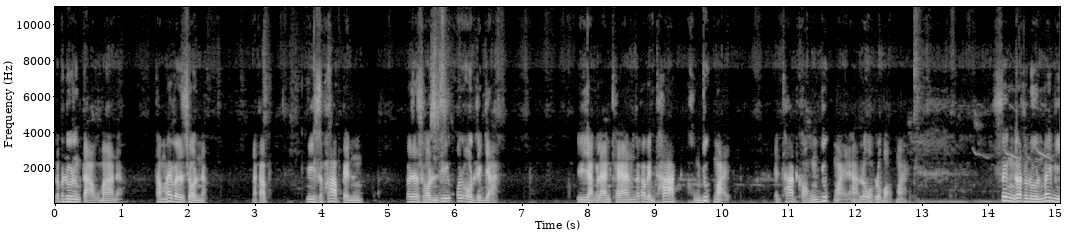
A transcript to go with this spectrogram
รัฐธรรมนูญต่างๆออกมาเนี่ยทำให้ประชาชนนะครับ มีสภาพเป็นประชาชนที่อดอดอยากๆอยู่อย่างแรงแค้นแล้วก็เป็นทาสของยุคใหม่ เป็นทาสของยุคใหม่นะฮะระบบระบอบใหม่ ซึ่งรัฐธรรมนูญไม่มี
